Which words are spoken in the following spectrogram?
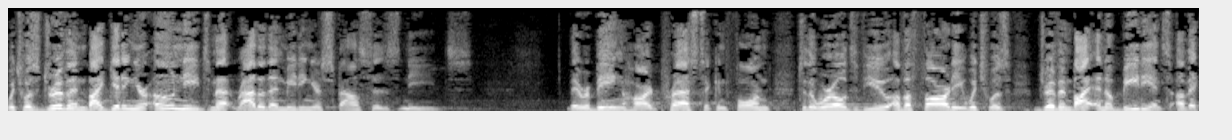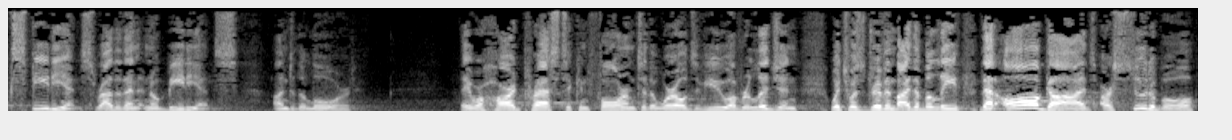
which was driven by getting your own needs met rather than meeting your spouse's needs. They were being hard pressed to conform to the world's view of authority, which was driven by an obedience of expedience rather than an obedience unto the Lord. They were hard pressed to conform to the world's view of religion, which was driven by the belief that all gods are suitable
